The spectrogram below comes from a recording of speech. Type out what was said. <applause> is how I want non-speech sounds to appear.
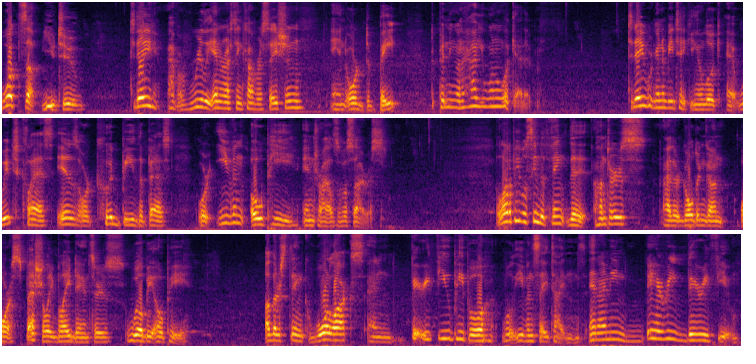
What's up, YouTube? Today, I have a really interesting conversation and or debate, depending on how you want to look at it. Today, we're going to be taking a look at which class is or could be the best, or even OP in Trials of Osiris. A lot of people seem to think that hunters, either Golden Gun or especially Blade Dancers, will be OP. Others think warlocks, and very few people will even say titans. And I mean very, very few.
